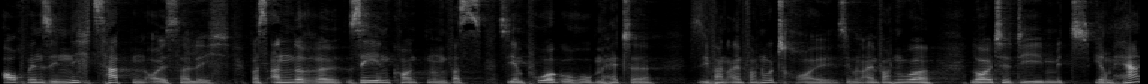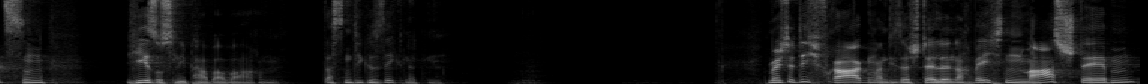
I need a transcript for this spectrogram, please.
auch wenn sie nichts hatten äußerlich, was andere sehen konnten und was sie emporgehoben hätte, Sie waren einfach nur treu. Sie waren einfach nur Leute, die mit ihrem Herzen Jesus-Liebhaber waren. Das sind die Gesegneten. Ich möchte dich fragen an dieser Stelle, nach welchen Maßstäben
